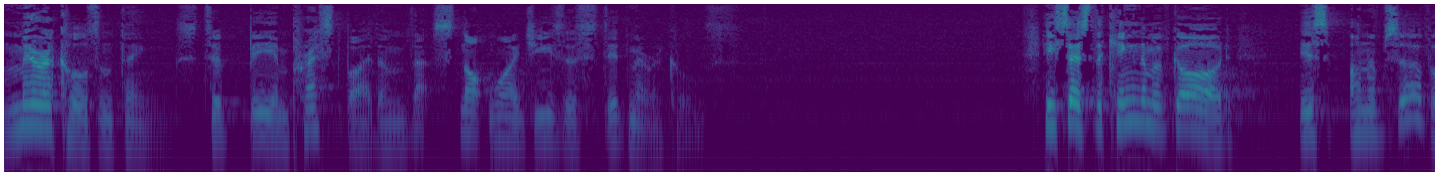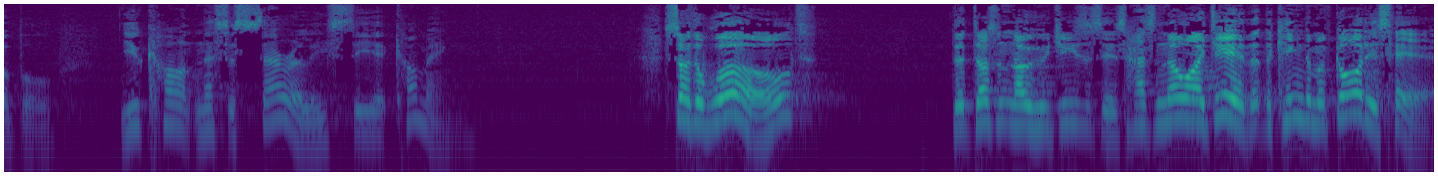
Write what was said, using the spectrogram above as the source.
miracles and things, to be impressed by them. That's not why Jesus did miracles. He says the kingdom of God is unobservable. You can't necessarily see it coming. So the world that doesn't know who Jesus is has no idea that the kingdom of God is here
